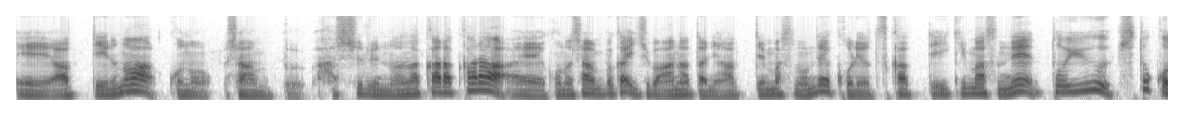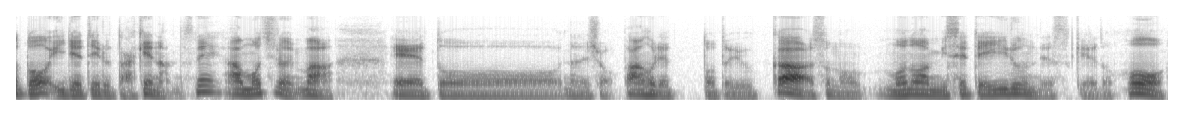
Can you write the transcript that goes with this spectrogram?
え合っているのはこのシャンプー。8種類の中から、えこのシャンプーが一番あなたに合ってますので、これを使っていきますね。という一言を入れているだけなんですですね。あもちろんまあえっ、ー、と何でしょうパンフレットというかそのものは見せているんですけれども、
